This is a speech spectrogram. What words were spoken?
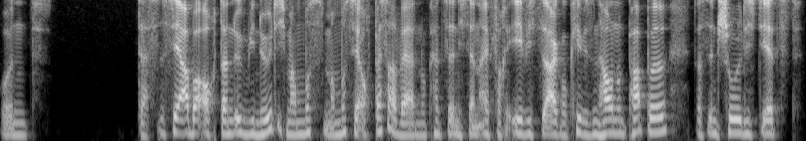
Und das ist ja aber auch dann irgendwie nötig. Man muss, man muss ja auch besser werden. Du kannst ja nicht dann einfach ewig sagen, okay, wir sind Hauen und Pappe, das entschuldigt jetzt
